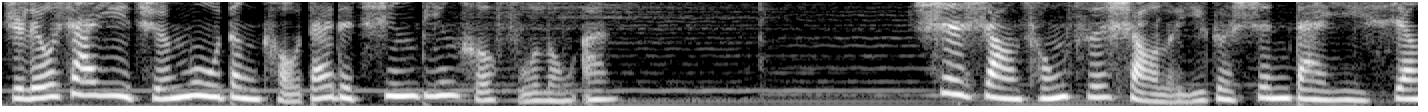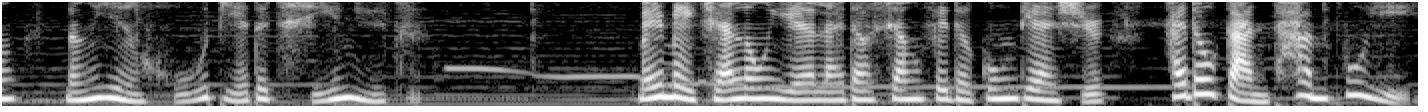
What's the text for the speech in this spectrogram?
只留下一群目瞪口呆的清兵和伏龙安。世上从此少了一个身带异香、能引蝴蝶的奇女子。每每乾隆爷来到香妃的宫殿时，还都感叹不已：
